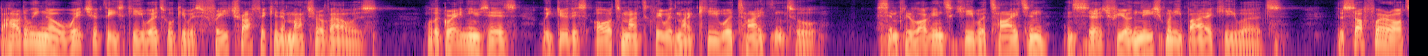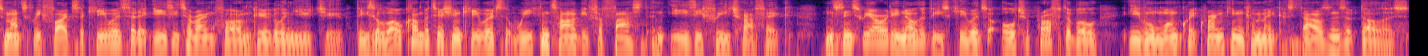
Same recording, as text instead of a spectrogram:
But how do we know which of these keywords will give us free traffic in a matter of hours? Well, the great news is we do this automatically with my Keyword Titan tool. Simply log into Keyword Titan and search for your niche money buyer keywords. The software automatically flags the keywords that are easy to rank for on Google and YouTube. These are low competition keywords that we can target for fast and easy free traffic. And since we already know that these keywords are ultra profitable, even one quick ranking can make us thousands of dollars.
